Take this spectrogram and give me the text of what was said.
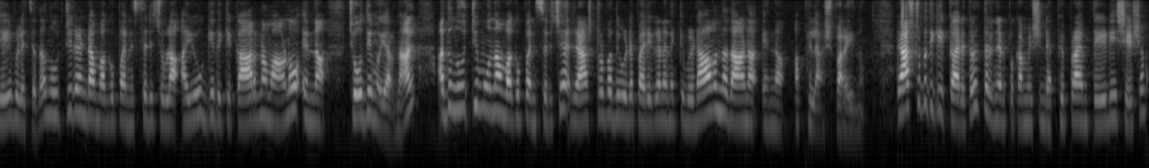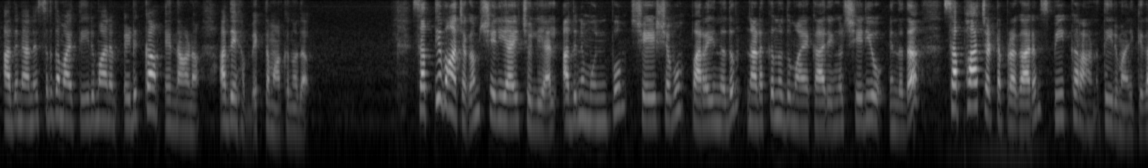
ജയ് വിളിച്ചത് നൂറ്റിരണ്ടാം വകുപ്പ് അനുസരിച്ചുള്ള അയോഗ്യതയ്ക്ക് കാരണമാണോ എന്ന ചോദ്യമുയർന്നാൽ അത് നൂറ്റിമൂന്നാം വകുപ്പ് അനുസരിച്ച് രാഷ്ട്രപതിയുടെ പരിഗണനയ്ക്ക് വിടാവുന്നതാണ് എന്ന് അഭിലാഷ് പറയുന്നു. രാഷ്ട്രപതിക്ക് ഇക്കാര്യത്തിൽ തെരഞ്ഞെടുപ്പ് കമ്മീഷന്റെ അഭിപ്രായം തേടിയ ശേഷം അതിനനുസൃതമായ തീരുമാനം എടുക്കാം എന്നാണ് അദ്ദേഹം വ്യക്തമാക്കുന്നത്. സത്യവാചകം ശരിയായി ചൊല്ലിയാൽ അതിനു മുൻപും ശേഷവും പറയുന്നതും നടക്കുന്നതുമായ കാര്യങ്ങൾ ശരിയോ എന്നത് സഭാ ചട്ടപ്രകാരം സ്പീക്കറാണ് തീരുമാനിക്കുക.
